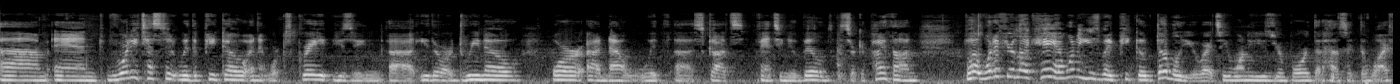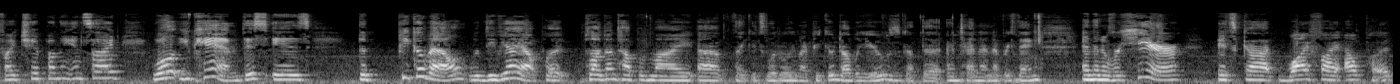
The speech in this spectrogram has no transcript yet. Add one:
Um, and we've already tested it with the Pico, and it works great using uh, either Arduino or uh, now with uh, Scott's fancy new build, CircuitPython. But what if you're like, hey, I want to use my Pico W, right? So you want to use your board that has like the Wi-Fi chip on the inside? Well, you can. This is the PiCowbell with DVI output plugged on top of my, uh, like it's literally my Pico W. It's got the antenna and everything. And then over here, it's got Wi-Fi output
